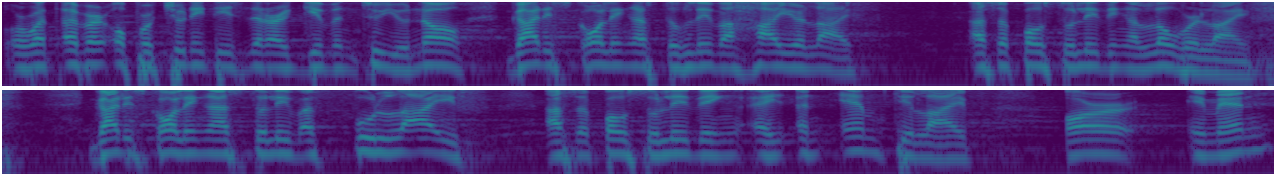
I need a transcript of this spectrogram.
or whatever opportunities that are given to you. No, God is calling us to live a higher life as opposed to living a lower life. God is calling us to live a full life as opposed to living a, an empty life. Or, amen?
